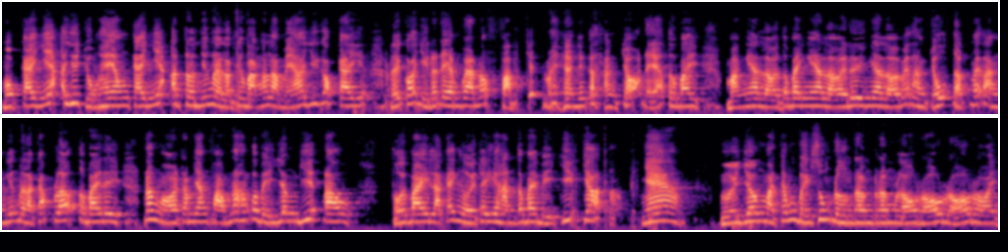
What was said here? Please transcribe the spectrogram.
Một cây nhét ở dưới chuồng heo, một cây nhét ở trên những này là kêu bằng nó là mẹ ở dưới gốc cây để có gì nó đem ra nó phập chết mẹ những cái thằng chó đẻ tụi bay. Mà nghe lời tụi bay, nghe lời đi, nghe lời mấy thằng chủ tịch, mấy thằng những này là cấp lớp tụi bay đi. Nó ngồi trong văn phòng, nó không có bị dân giết đâu. Tụi bay là cái người thi hành, tụi bay bị giết chết. Nha người dân mà chống bị xuống đường rần rần lộ rộ rộ rồi,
